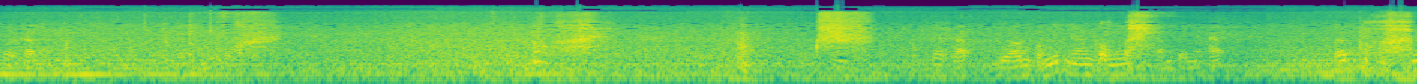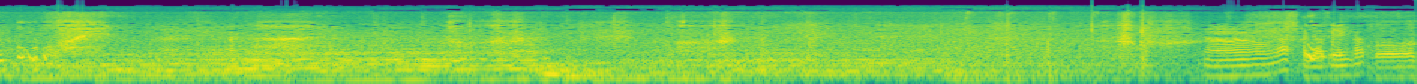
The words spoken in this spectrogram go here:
โทษครับโทษครับยอมผมนิดนึงตรงนี้จำเป็นนะครับปึ๊บปึ๊บเอา ละขยับเองครับผม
